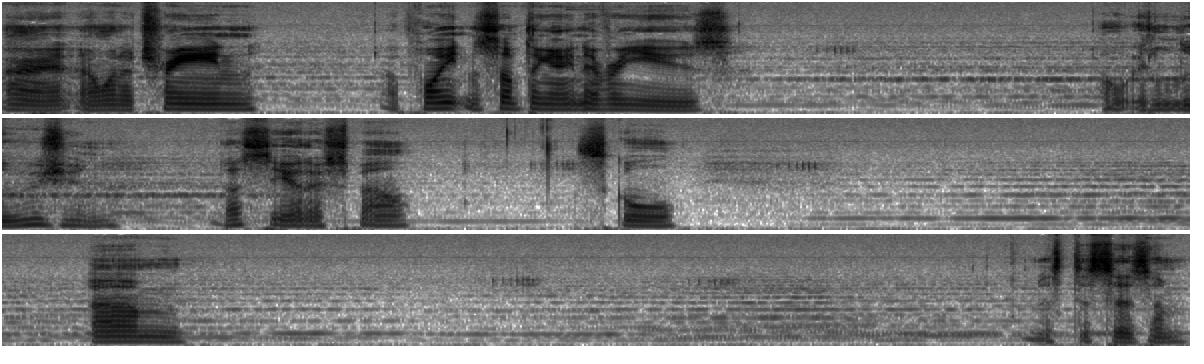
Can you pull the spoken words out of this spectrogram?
Alright, I want to train A point in something I never use. Oh, illusion. That's the other spell. School. Um... Mysticism.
